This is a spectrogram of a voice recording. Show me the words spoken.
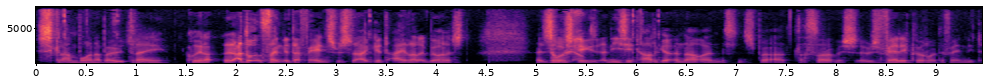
scrambling about trying to clear it. I don't think the defence was that good either, to be honest. It's Zaluska's an easy target in that instance, but I, I thought it was it was very poorly defended.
